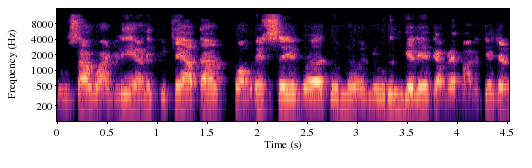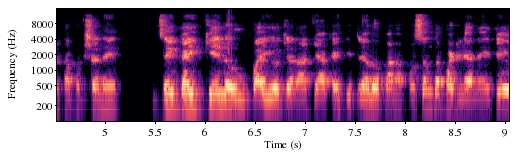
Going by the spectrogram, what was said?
दिवसा वाढली आणि तिथे आता काँग्रेसचे दोन निवडून गेले. त्यामुळे भारतीय जनता पक्षाने जे काही केलं उपाययोजना त्या काही तिथल्या लोकांना पसंत पडल्या नाही ते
